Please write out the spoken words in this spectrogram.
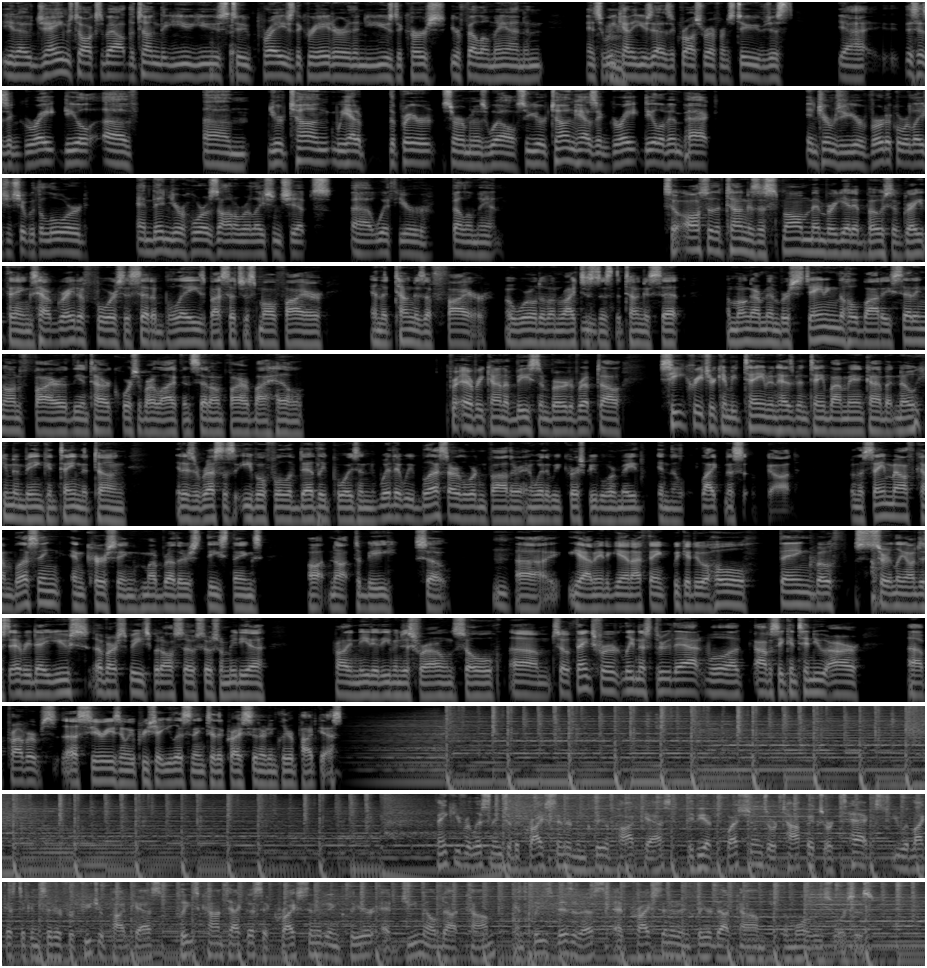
you know James talks about the tongue that you use to praise the creator and then you use to curse your fellow man and and so we mm. kind of use that as a cross reference too you've just yeah this is a great deal of um your tongue we had a, the prayer sermon as well so your tongue has a great deal of impact in terms of your vertical relationship with the Lord and then your horizontal relationships uh, with your fellow man. So also the tongue is a small member, yet it boasts of great things. How great a force is set ablaze by such a small fire, and the tongue is a fire, a world of mm. unrighteousness. Mm. The tongue is set among our members, staining the whole body, setting on fire the entire course of our life, and set on fire by hell. For every kind of beast and bird, of reptile, sea creature can be tamed and has been tamed by mankind, but no human being can tame the tongue. It is a restless evil full of deadly poison. With it we bless our Lord and Father, and with it we curse people who are made in the likeness of God. From the same mouth come blessing and cursing. My brothers, these things ought not to be so. Mm. Uh, yeah, I mean, again, I think we could do a whole thing, both certainly on just everyday use of our speech, but also social media probably needed even just for our own soul. Um, so thanks for leading us through that. We'll uh, obviously continue our uh, Proverbs uh, series, and we appreciate you listening to the Christ Centered and Clear podcast. Thank you for listening to the Christ Centered and Clear podcast. If you have questions or topics or texts you would like us to consider for future podcasts, please contact us at christcenteredandclear at gmail.com and please visit us at christcenteredandclear.com for more resources.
